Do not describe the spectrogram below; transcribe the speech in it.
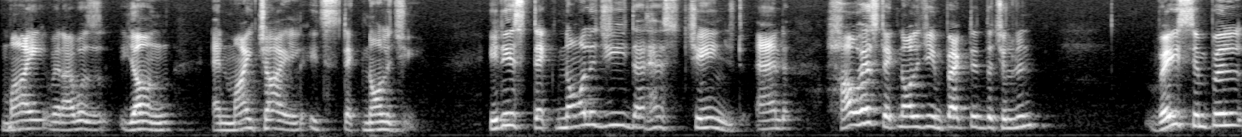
my when I was young and my child, it's technology. It is technology that has changed. And how has technology impacted the children? Very simple.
